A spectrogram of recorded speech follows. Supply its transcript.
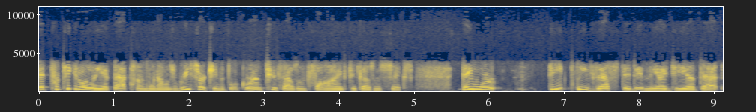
it, particularly at that time when I was researching the book, around 2005, 2006, they were deeply vested in the idea that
